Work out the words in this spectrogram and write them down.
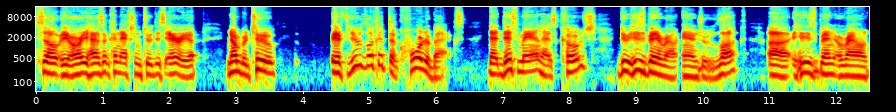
so he already has a connection to this area. Number two, if you look at the quarterbacks that this man has coached, dude, he's been around Andrew Luck. Uh, he's been around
